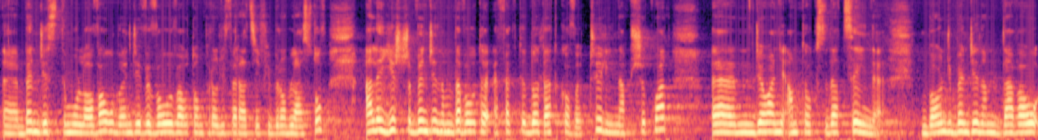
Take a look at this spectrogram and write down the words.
e, będzie stymulował, będzie wywoływał tą proliferację fibroblastów, ale jeszcze będzie nam dawał te efekty dodatkowe, czyli na przykład działanie antyoksydacyjne, bądź będzie nam dawał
